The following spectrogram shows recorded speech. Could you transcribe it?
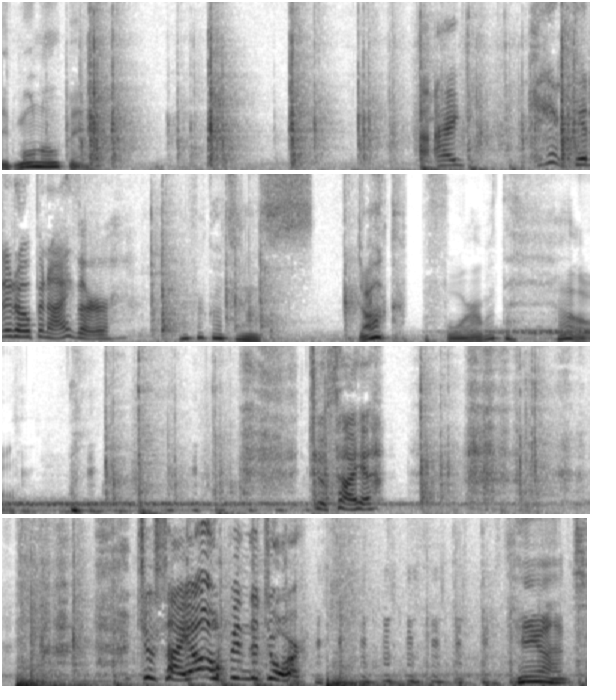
It won't open. I can't get it open either. I never gotten stuck before. What the hell? Josiah. Josiah, open the door! I Can't.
